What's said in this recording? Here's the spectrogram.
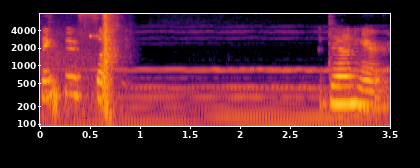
think there's something down here.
